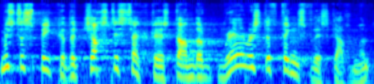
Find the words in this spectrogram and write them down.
Mr Speaker, the Justice Secretary has done the rarest of things for this government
